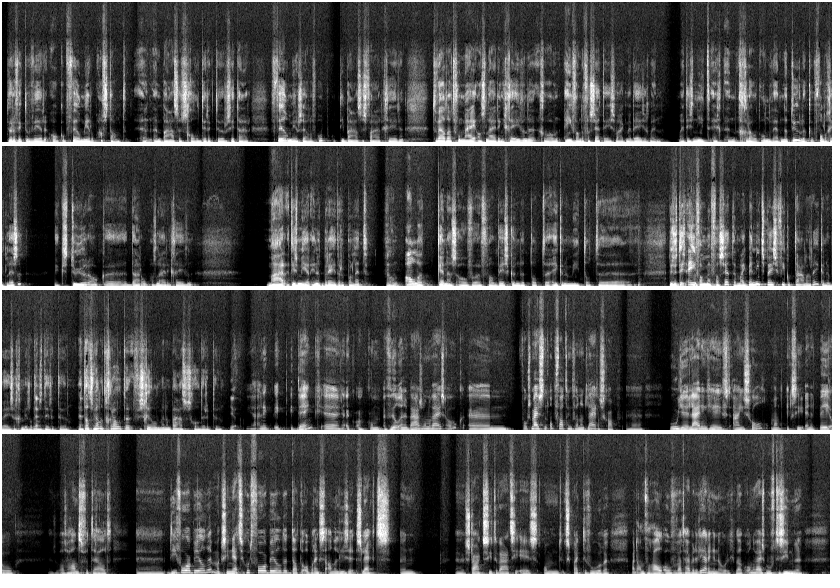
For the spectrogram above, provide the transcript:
durf ik te beweren, ook op veel meer op afstand. Een, een basisschooldirecteur zit daar veel meer zelf op, op die basisvaardigheden. Terwijl dat voor mij als leidinggevende gewoon een van de facetten is waar ik mee bezig ben. Maar het is niet echt een groot onderwerp. Natuurlijk volg ik lessen. Ik stuur ook uh, daarop als leidinggevende. Maar het is meer in het bredere palet van hm. alle kennis over, van wiskunde tot uh, economie tot. Uh, dus het is een van mijn facetten. Maar ik ben niet specifiek op taal en rekenen bezig, gemiddeld als directeur. Nee. Dat is wel het grote verschil met een basisschooldirecteur. Ja, ja en ik, ik, ik denk, uh, ik kom veel in het basisonderwijs ook. Uh, volgens mij is het een opvatting van het leiderschap. Uh, hoe je leiding geeft aan je school. Want ik zie in het PO, zoals Hans vertelt, uh, die voorbeelden. Maar ik zie net zo goed voorbeelden dat de opbrengstenanalyse slechts een uh, startsituatie is om het gesprek te voeren. Maar dan vooral over wat hebben de leerlingen nodig? Welke onderwijsbehoeften zien we?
